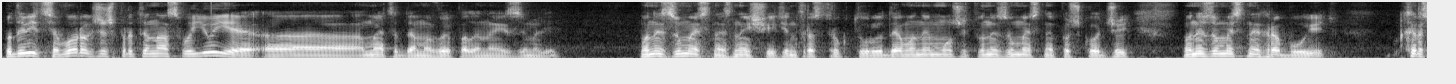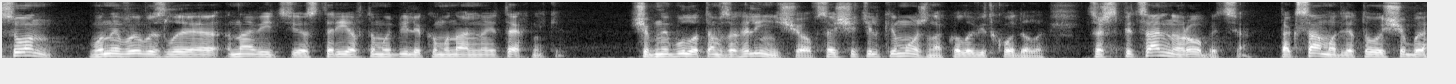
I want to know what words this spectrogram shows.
подивіться, ворог же ж проти нас воює е, методами випаленої землі. Вони зумисне знищують інфраструктуру, де вони можуть, вони зумисне пошкоджують, вони зумисне грабують. Херсон вони вивезли навіть старі автомобілі комунальної техніки, щоб не було там взагалі нічого, все, що тільки можна, коли відходили. Це ж спеціально робиться. Так само для того, щоб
